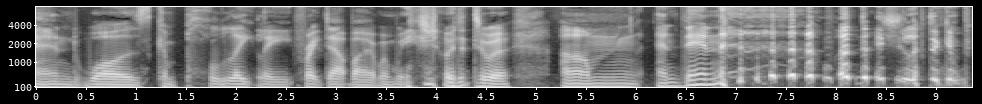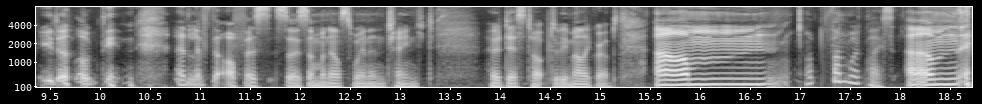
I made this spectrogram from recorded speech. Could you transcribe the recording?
and was completely freaked out by it when we showed it to her. Um, and then one day she left her computer logged in and left the office, so someone else went and changed her desktop to be Mulligrubs. Um, fun workplace. Um,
